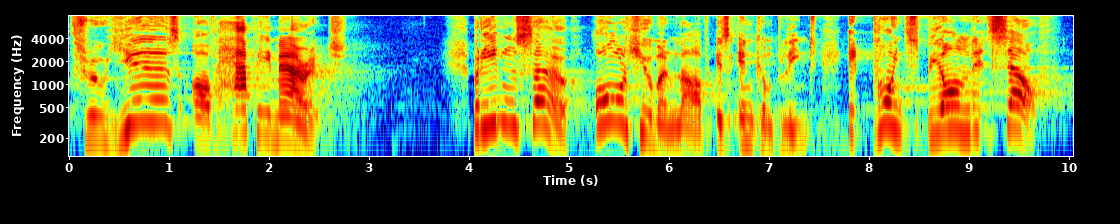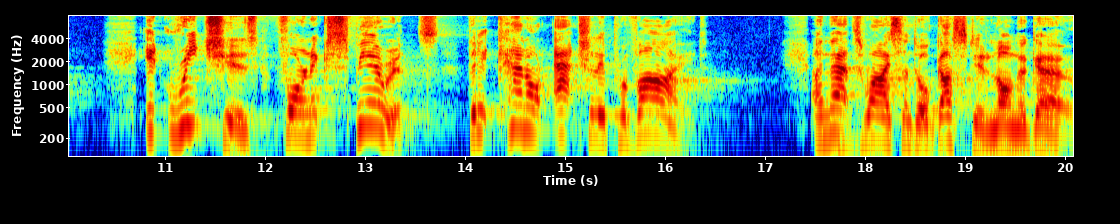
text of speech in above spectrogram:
through years of happy marriage. But even so, all human love is incomplete. It points beyond itself. It reaches for an experience that it cannot actually provide. And that's why St. Augustine long ago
